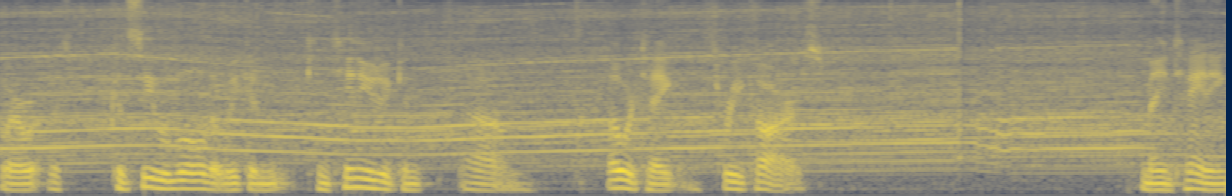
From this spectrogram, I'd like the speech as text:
where it's conceivable that we can continue to con um, overtake three cars, maintaining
